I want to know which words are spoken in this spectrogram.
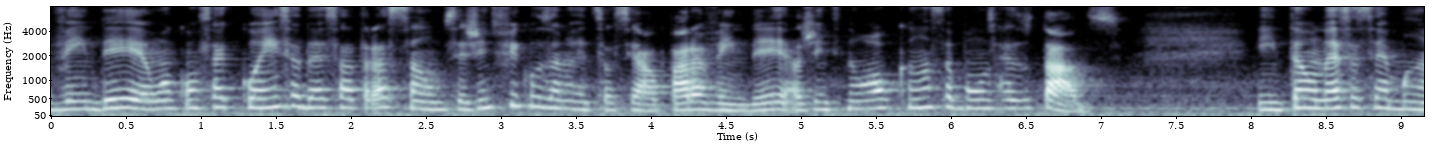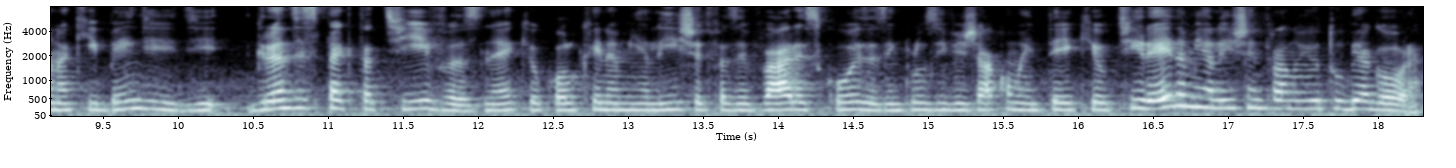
Vender é uma consequência dessa atração. Se a gente fica usando a rede social para vender, a gente não alcança bons resultados. Então, nessa semana aqui, bem de, de, grandes expectativas, né, que eu coloquei na minha lista de fazer várias coisas, inclusive já comentei que eu tirei da minha lista entrar no YouTube agora,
